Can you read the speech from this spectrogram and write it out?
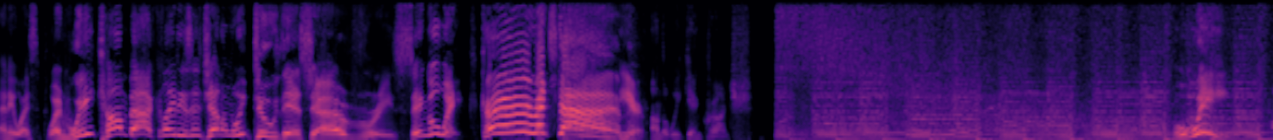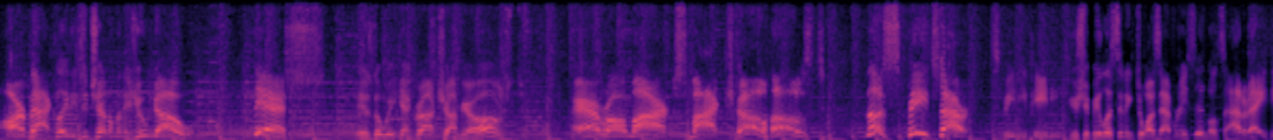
Anyways, when we come back, ladies and gentlemen, we do this every single week Courage time! here on the Weekend Crunch. We are back, ladies and gentlemen, as you know. This is the Weekend Crunch. I'm your host, Arrow Marks, my co-host, the Speedster, Speedy Petey. You should be listening to us every single Saturday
